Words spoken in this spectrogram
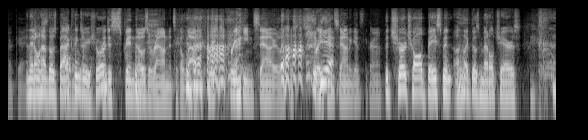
Okay. and they don't have those back folding things. Are you sure? They just spin those around. And it's like a loud cre- creaking sound or like just scraping Yeah. sound against the ground. the church hall basement on like those metal chairs.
